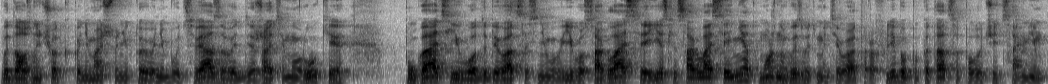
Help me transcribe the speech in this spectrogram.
вы должны четко понимать, что никто его не будет связывать, держать ему руки, пугать его, добиваться с него, его согласия. Если согласия нет, можно вызвать мотиваторов, либо попытаться получить самим.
